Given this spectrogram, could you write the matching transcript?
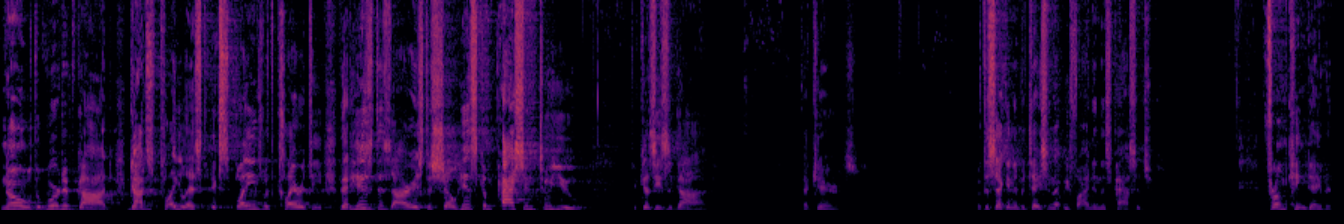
No, the Word of God, God's playlist, explains with clarity that His desire is to show His compassion to you because He's a God that cares. But the second invitation that we find in this passage from King David,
